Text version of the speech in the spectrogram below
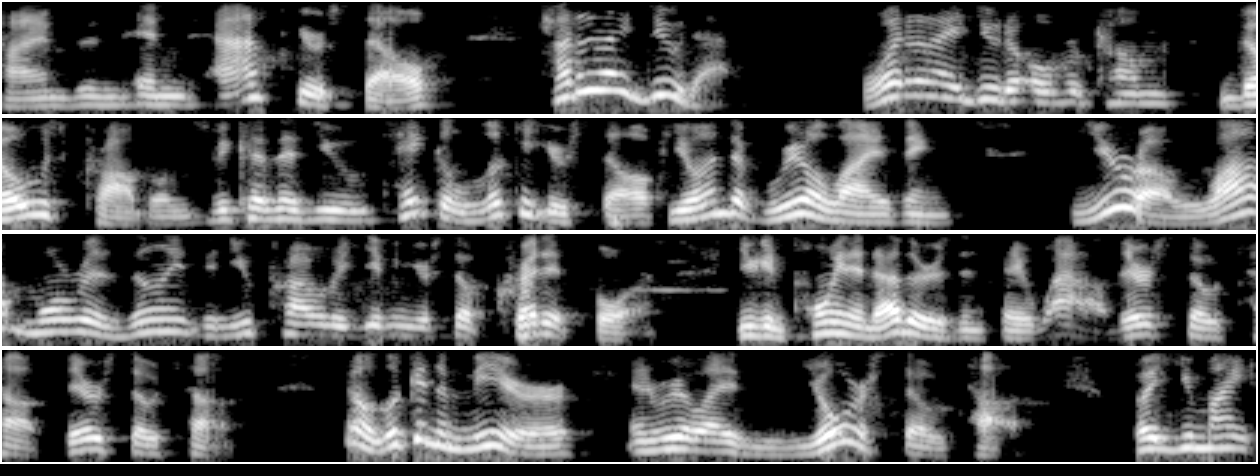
times and, and ask yourself how did i do that? What did i do to overcome those problems? Because as you take a look at yourself you end up realizing you're a lot more resilient than you probably giving yourself credit for. You can point at others and say wow they're so tough they're so tough no, look in the mirror and realize you're so tough, but you might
